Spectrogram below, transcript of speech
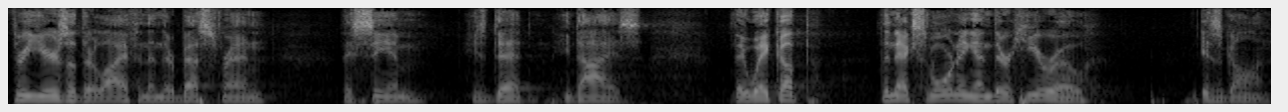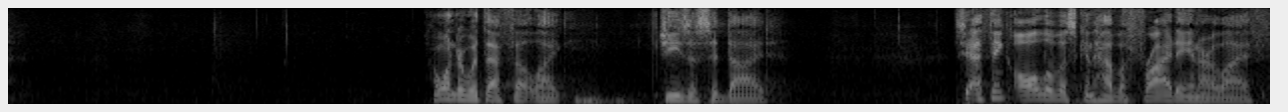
three years of their life, and then their best friend, they see him, he's dead, he dies. They wake up the next morning and their hero is gone. I wonder what that felt like. Jesus had died. See, I think all of us can have a Friday in our life,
